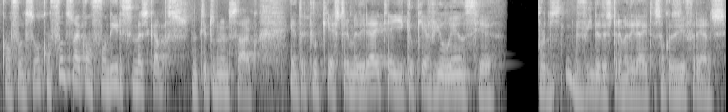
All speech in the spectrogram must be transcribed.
confunde-se, confunde não é confundir-se, mas acaba-se meter tudo no mesmo saco, entre aquilo que é extrema-direita e aquilo que é violência vinda da extrema-direita. São coisas diferentes.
